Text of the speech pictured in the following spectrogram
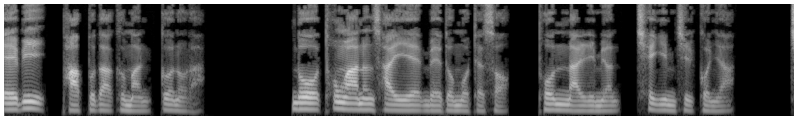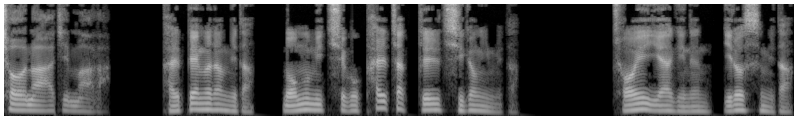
애비 바쁘다 그만 끊어라. 너 통화하는 사이에 매도 못해서 돈 날리면 책임질 거냐? 전화하지 마라. 발뺌을 합니다. 너무 미치고 팔짝 뛸 지경입니다. 저의 이야기는 이렇습니다.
